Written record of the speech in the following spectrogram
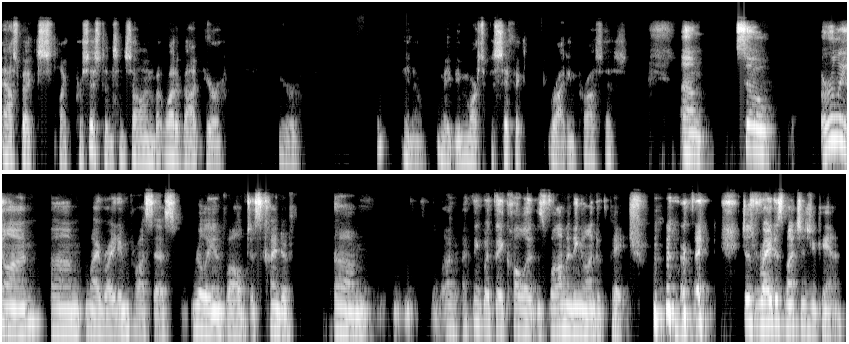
aspects like persistence and so on, but what about your your you know maybe more specific writing process? Um, so early on, um, my writing process really involved just kind of, um, I think what they call it is vomiting onto the page, right? Just write as much as you can.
